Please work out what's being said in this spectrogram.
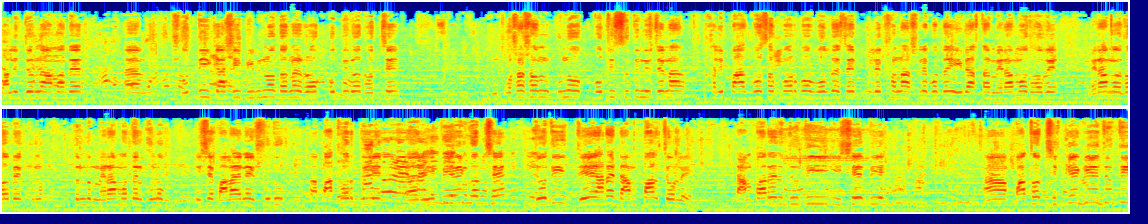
বালির জন্য আমাদের সর্দি কাশি বিভিন্ন ধরনের রোগ প্রতিরোধ হচ্ছে। প্রশাসন কোনো প্রতিশ্রুতি নিচ্ছে না খালি পাঁচ বছর পর পর বলতেছে ইলেকশন আসলে বলতে এই রাস্তা মেরামত হবে মেরামত হবে কোনো কিন্তু মেরামতের কোনো ইসে বালায় নেই শুধু পাথর দিয়ে রিপেয়ারিং করছে যদি যে হারে ডাম্পার চলে ডাম্পারের যদি ইসে দিয়ে পাথর ছিটকে গিয়ে যদি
